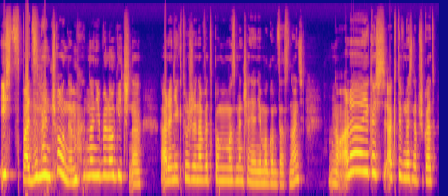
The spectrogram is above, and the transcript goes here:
iść spać zmęczonym, no niby logiczne, ale niektórzy nawet pomimo zmęczenia nie mogą zasnąć. No, ale jakaś aktywność na przykład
